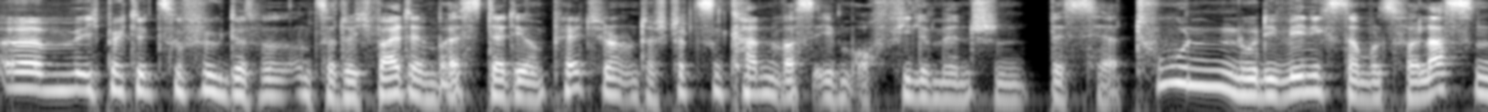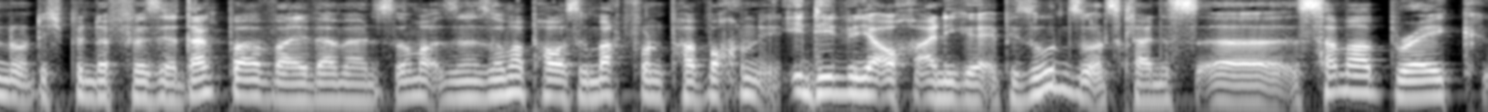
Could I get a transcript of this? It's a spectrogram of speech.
Ähm, ich möchte hinzufügen, dass man uns natürlich weiterhin bei Steady und Patreon unterstützen kann, was eben auch viele Menschen bisher tun. Nur die wenigsten haben uns verlassen und ich bin dafür sehr dankbar, weil wir haben ja eine, Sommer, eine Sommerpause gemacht vor ein paar Wochen, in denen wir ja auch einige Episoden so als kleines äh, Summer Break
